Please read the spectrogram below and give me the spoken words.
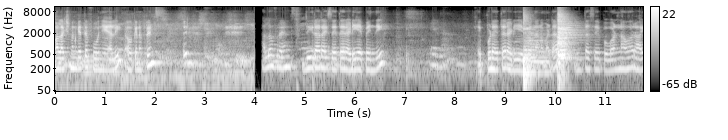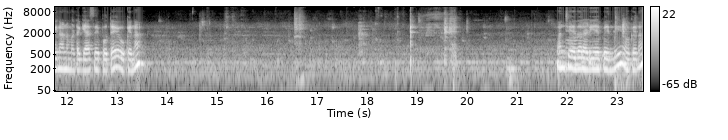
మా లక్ష్మణ్కి అయితే ఫోన్ చేయాలి ఓకేనా friends? Hello friends jeera rice అయితే రెడీ అయిపోయింది. ఇప్పుడైతే రెడీ అయిపోయింది అనమాట ఇంతసేపు వన్ అవర్ ఆగిన అనమాట గ్యాస్ అయిపోతే ఓకేనా? మంచిగా అయితే రెడీ అయిపోయింది ఓకేనా?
